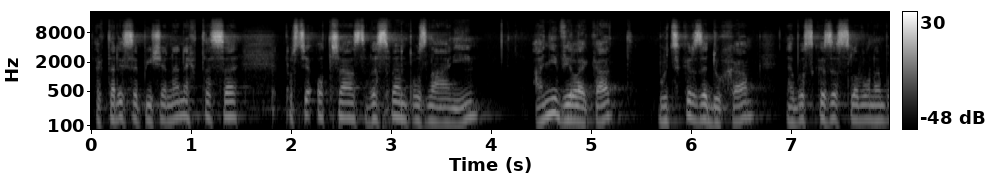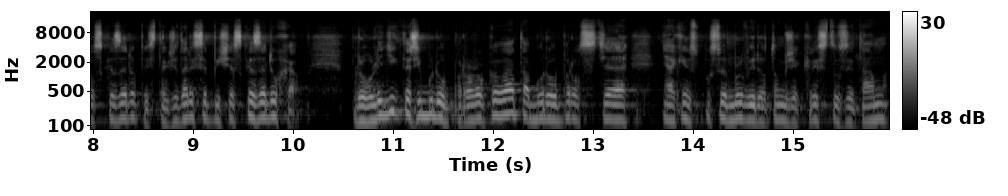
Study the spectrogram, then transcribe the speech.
tak tady se píše, nenechte se prostě otřást ve svém poznání, ani vylekat, buď skrze ducha, nebo skrze slovo, nebo skrze dopis. Takže tady se píše skrze ducha. Budou lidi, kteří budou prorokovat a budou prostě nějakým způsobem mluvit o tom, že Kristus je tam,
